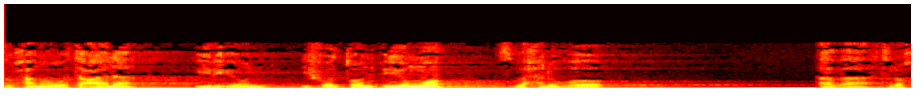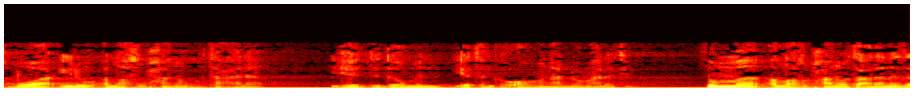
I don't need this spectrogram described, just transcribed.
ስብሓን ወተዓላ ይርእዮን ይፈልጦን እዩ እሞ ፅባሕ ንግሆ ኣብኣ ትረኽብዋ ኢሉ ኣላ ስብሓን ወተዓላ ይህድዶምን የጠንቀቕምን ኣሎ ማለት እዩ ثመ ኣላ ስብሓን ወተዓላ ነዛ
